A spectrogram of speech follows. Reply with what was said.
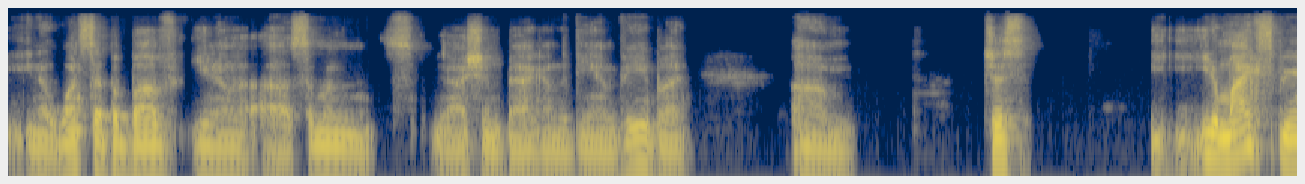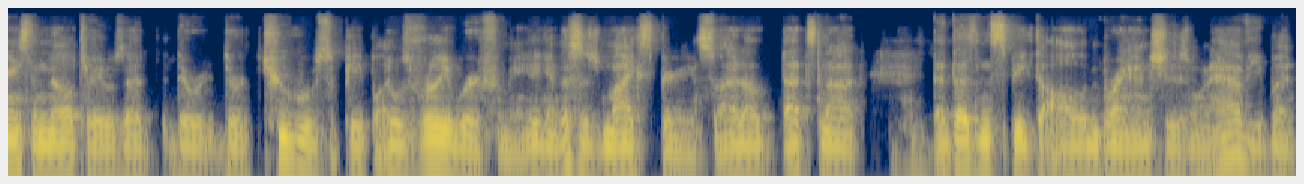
you know one step above you know uh, someone you know i shouldn't bag on the dmv but um just you know my experience in the military was that there were there were two groups of people. It was really weird for me. Again this is my experience so i don't that's not that doesn't speak to all the branches and what have you but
